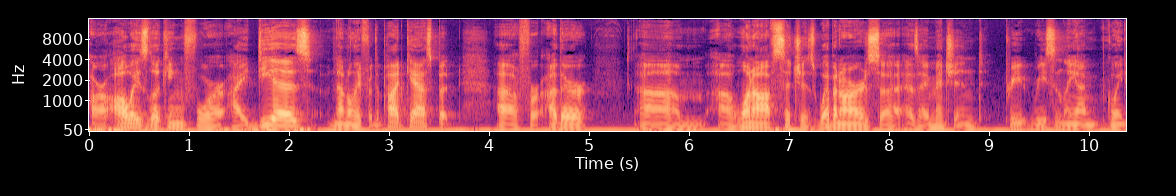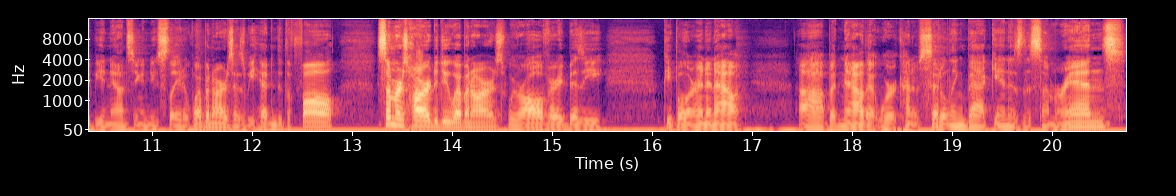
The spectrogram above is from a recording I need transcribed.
are always looking for ideas, not only for the podcast, but uh, for other um, uh, one offs such as webinars. Uh, as I mentioned pre- recently, I'm going to be announcing a new slate of webinars as we head into the fall. Summer's hard to do webinars, we're all very busy, people are in and out. Uh, but now that we're kind of settling back in as the summer ends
